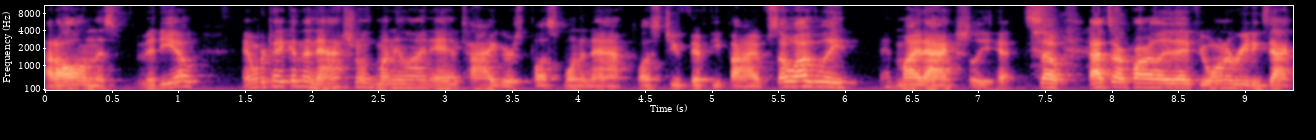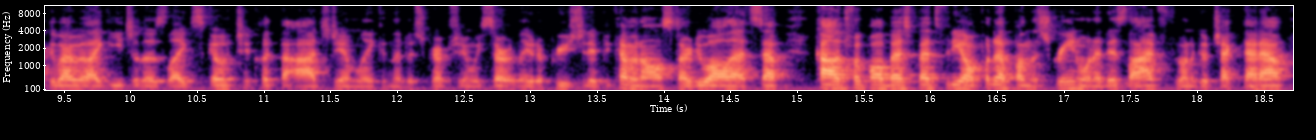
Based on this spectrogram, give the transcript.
at all in this video. And we're taking the Nationals money line and Tigers plus one and a half, plus 255. So ugly, it might actually hit. So that's our parlay day. If you want to read exactly why we like each of those legs, go to click the OddsJam link in the description. We certainly would appreciate it. Become an all star, do all that stuff. College football best bets video. I'll put it up on the screen when it is live. If you want to go check that out,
